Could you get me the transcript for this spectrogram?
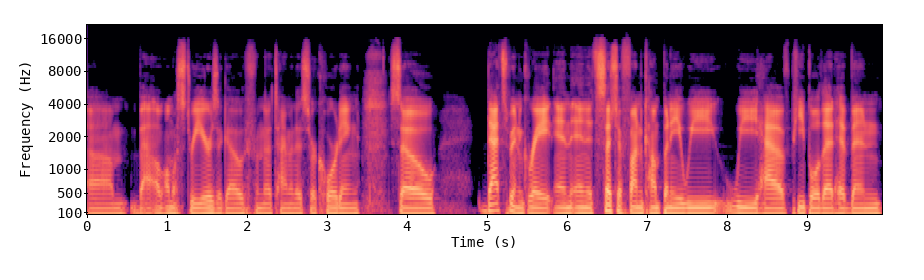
um, almost three years ago from the time of this recording. So that's been great, and and it's such a fun company. We we have people that have been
